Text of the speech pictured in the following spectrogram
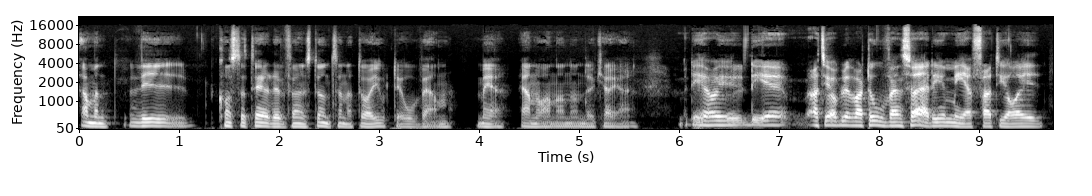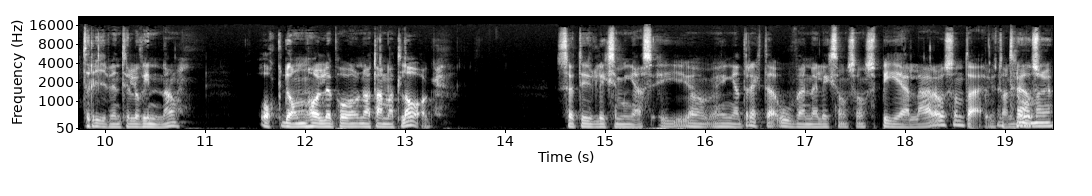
ja men vi konstaterade för en stund sedan att du har gjort det ovän med en och annan under karriären. Men det har ju, det, att jag har varit ovän så är det ju mer för att jag är driven till att vinna. Och de håller på något annat lag. Så att det är liksom inga, jag har inga direkta ovänner liksom som spelare och sånt där. Utan tränare? Då,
